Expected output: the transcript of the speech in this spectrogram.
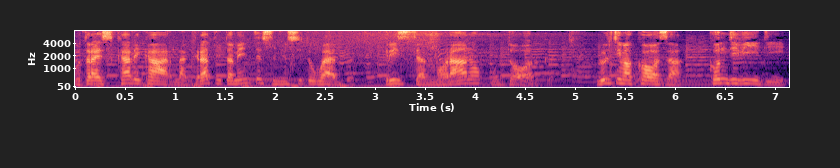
Potrai scaricarla gratuitamente sul mio sito web cristianmorano.org. L'ultima cosa, condividi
